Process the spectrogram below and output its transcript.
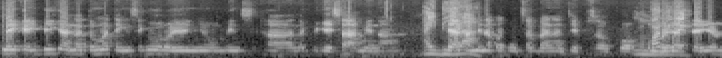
may kaibigan na dumating, siguro yun yung means, ah, nagbigay sa amin ng Idea. kaya kami napapunta sa Banana Chips. So po, Mm. kumbaga siya yung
